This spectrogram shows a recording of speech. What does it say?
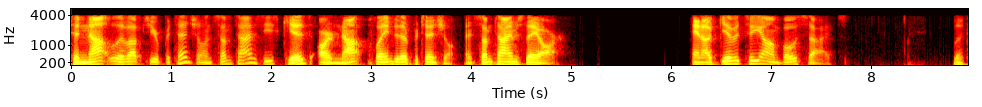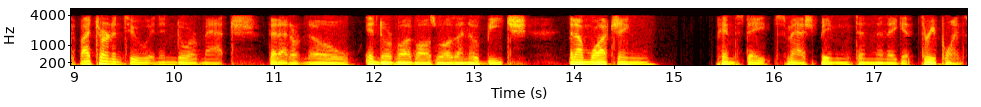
to not live up to your potential. And sometimes these kids are not playing to their potential, and sometimes they are. And I'll give it to you on both sides. Look, if I turn into an indoor match that I don't know indoor volleyball as well as I know beach, and I'm watching Penn State smash Binghamton and they get three points,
